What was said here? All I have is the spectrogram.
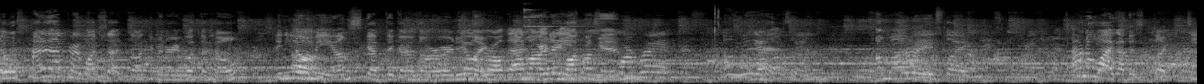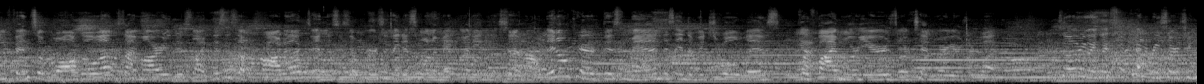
it was kind of after I watched that documentary, What the Health. And you know me, I'm skeptic as already. Yo, like girl, I'm already walking in. Oh Yeah, yeah. I'm always like, I don't know why I got this like defensive wall go up. Cause I'm already just like, this is a product and this is a person. They just want to make money and sit out. They don't care if this man, this individual, lives for five more years or ten more years or what. So, anyways, I started kind of researching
